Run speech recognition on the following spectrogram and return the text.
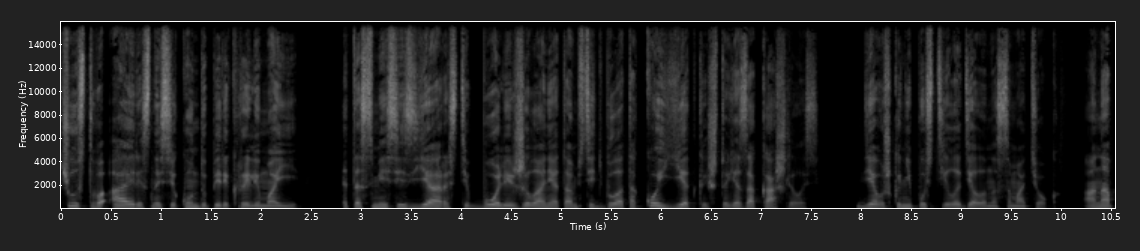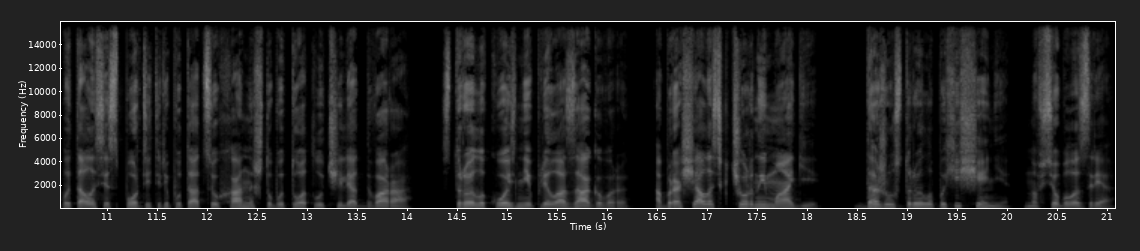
Чувства Айрис на секунду перекрыли мои. Эта смесь из ярости, боли и желания отомстить была такой едкой, что я закашлялась. Девушка не пустила дело на самотек. Она пыталась испортить репутацию Ханны, чтобы ту отлучили от двора. Строила козни и плела заговоры обращалась к черной магии, даже устроила похищение, но все было зря.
